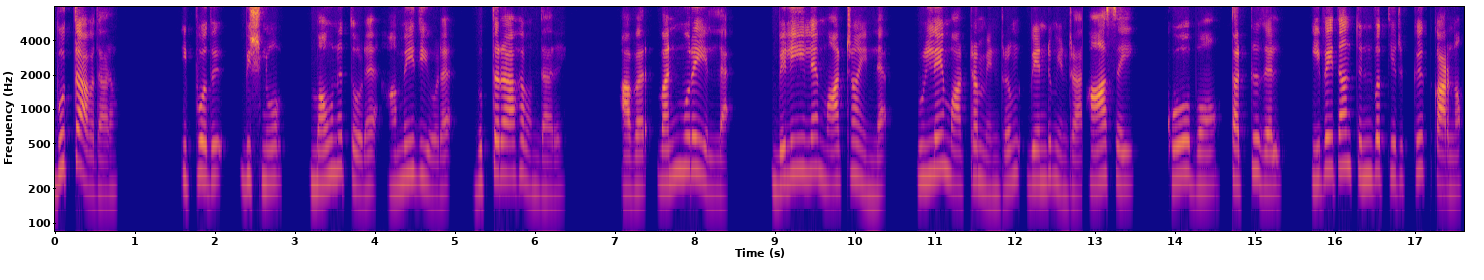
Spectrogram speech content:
புத்த அவதாரம். இப்போது விஷ்ணு மௌனத்தோட அமைதியோட புத்தராக வந்தாரு. அவர் வன்முறை இல்ல. வெளியில மாற்றம் இல்ல. உள்ளே மாற்றம் என்றும் வேண்டும் என்றார். ஆசை கோபம் தட்டுதல் இவைதான் துன்பத்திற்கு காரணம்.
